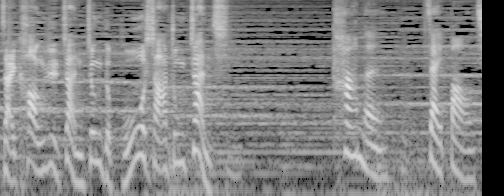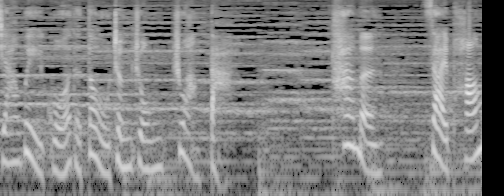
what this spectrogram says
在抗日战争的搏杀中站起，他们在保家卫国的斗争中壮大，他们在磅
